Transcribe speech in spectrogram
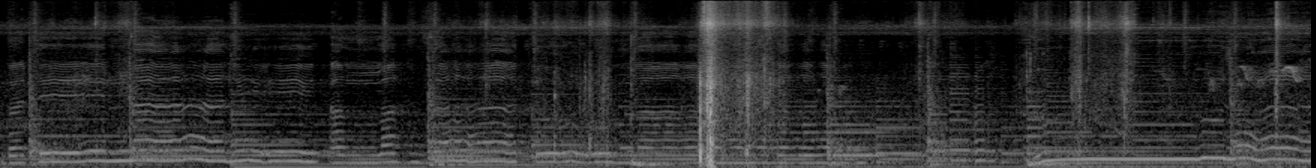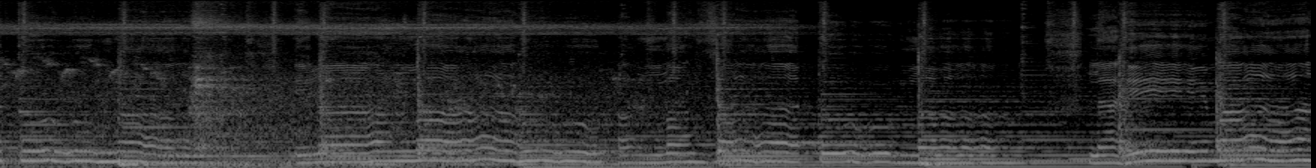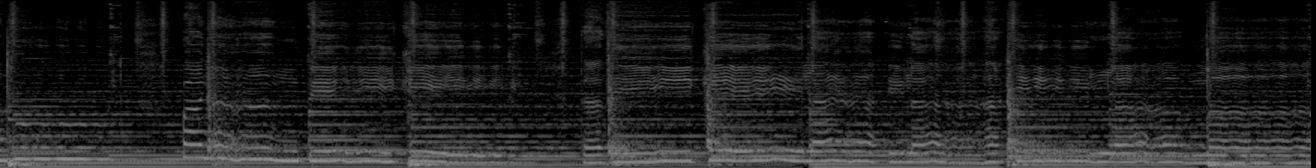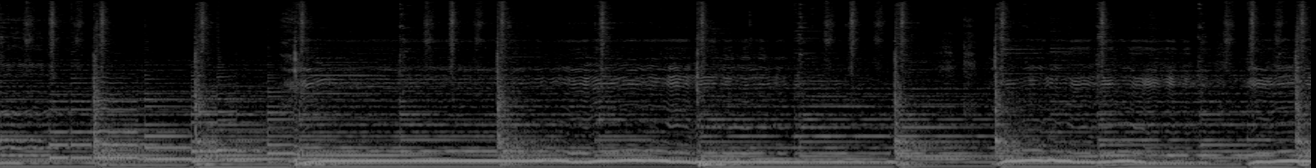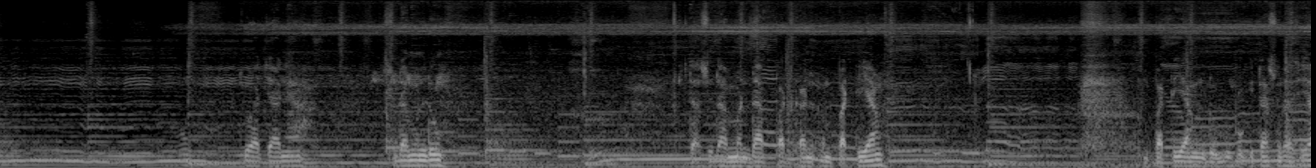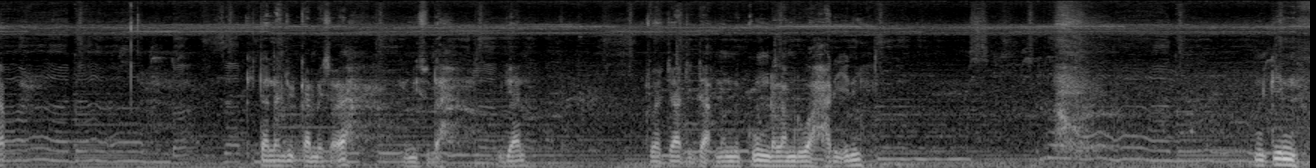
but it cuacanya sudah mendung. Kita sudah mendapatkan empat tiang. Empat tiang untuk bubuk kita sudah siap. Kita lanjutkan besok ya. Ini sudah hujan. Cuaca tidak mendukung dalam dua hari ini. Mungkin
